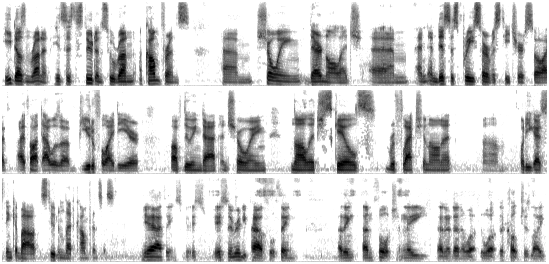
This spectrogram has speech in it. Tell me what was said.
he doesn't run it. It's his students who run a conference um, showing their knowledge. Um, and, and this is pre-service teachers. So I, I thought that was a beautiful idea of doing that and showing knowledge, skills, reflection on it. Um, what do you guys think about student-led conferences? Yeah, I think it's, it's, it's a really powerful thing. I think, unfortunately, and I don't know what what the culture's like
